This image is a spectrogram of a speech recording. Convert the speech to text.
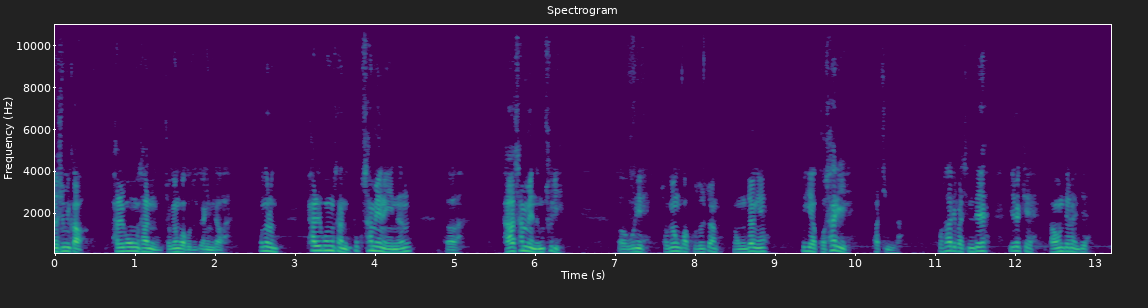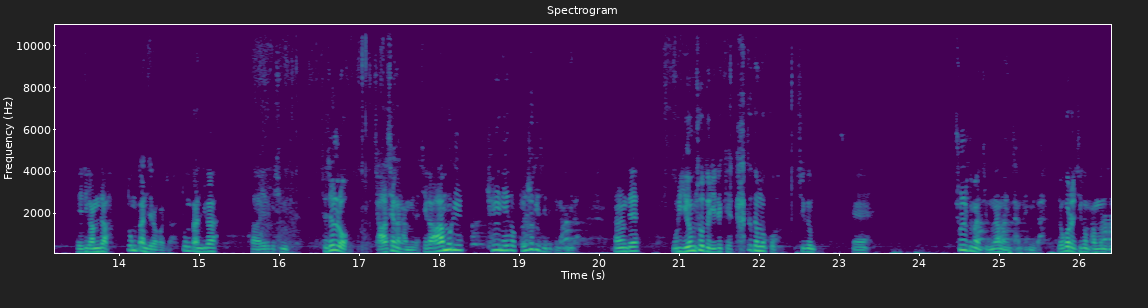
안녕하십니까. 팔공산 조경과 구조장입니다. 오늘은 팔공산 북사면에 있는 어, 다산면 응수리 어, 우리 조경과 구조장 농장에 여기가 고사리 밭입니다. 고사리 밭인데 이렇게 가운데는 이제 돼지 감자 똥단지라고 하죠. 똥단지가 아, 이렇게 지금 저절로 자생을 합니다. 제가 아무리 캐내도 계속해서 이렇게 납니다. 나는데 우리 염소들이 이렇게 다 뜯어먹고 지금 예, 줄기만 지금 남아있는 상태입니다. 요거를 지금 한번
